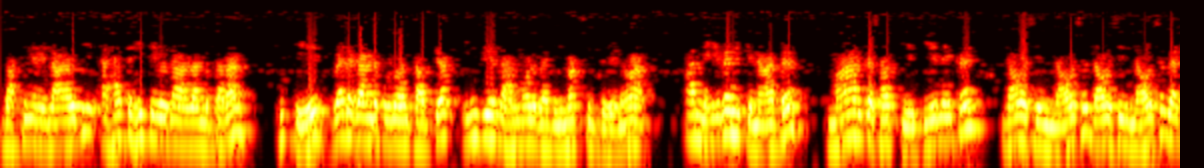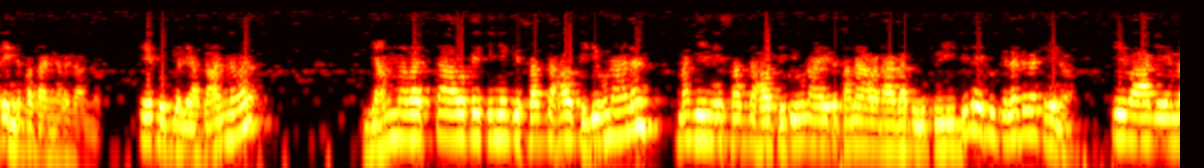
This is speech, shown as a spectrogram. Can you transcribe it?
දකින්න වෙලාවේදී ඇහැට හිත යොදා ගන්න තරම් හිතේ වැඩ ගන්න පුළුවන් තත්ත්වයක් ඉන්ද්‍රිය ධර්ම වල වැඩිවීමක් සිද්ධ වෙනවා. අන්න එවැනි කෙනාට මාර්ග සත්‍ය කියන එක දවසින් දවස දවසින් දවස වැඩෙන්න පටන් අර ගන්නවා. ඒ පුද්ගලයා දන්නවා යම් අවස්ථාවක කෙනෙක්ගේ ශ්‍රද්ධාව පිළිහුණා නම් මගේ මේ ශ්‍රද්ධාව පිළිහුණා ඒක තනවා වඩා ගත යුතුයි කියලා ඒක ගලට වැටෙනවා. ඒ වාගේම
